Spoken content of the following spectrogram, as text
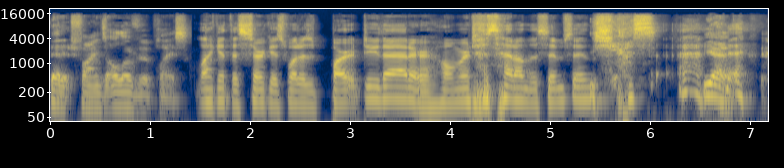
that it finds all over the place Like at the circus, what does Bart do that or Homer does that on The Simpsons? yes Yes.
